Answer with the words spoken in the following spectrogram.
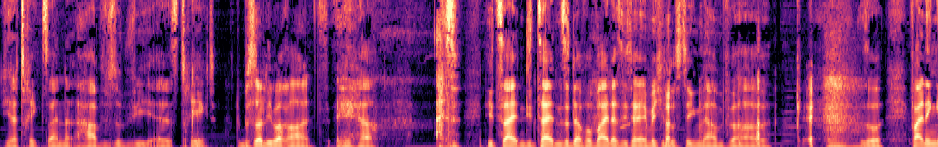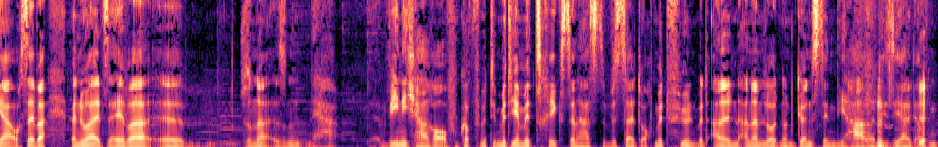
Jeder trägt seine Haar so, wie er es trägt. Du bist ja liberal. Ja. Also die Zeiten, die Zeiten sind da vorbei, dass ich da irgendwelche lustigen Namen für habe. So, vor allen Dingen ja auch selber, wenn du halt selber äh, so eine, so ein, ja, wenig Haare auf dem Kopf mit, mit dir mitträgst, dann hast du bist du halt auch mitfühlend mit allen anderen Leuten und gönnst denen die Haare, die sie halt dem,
